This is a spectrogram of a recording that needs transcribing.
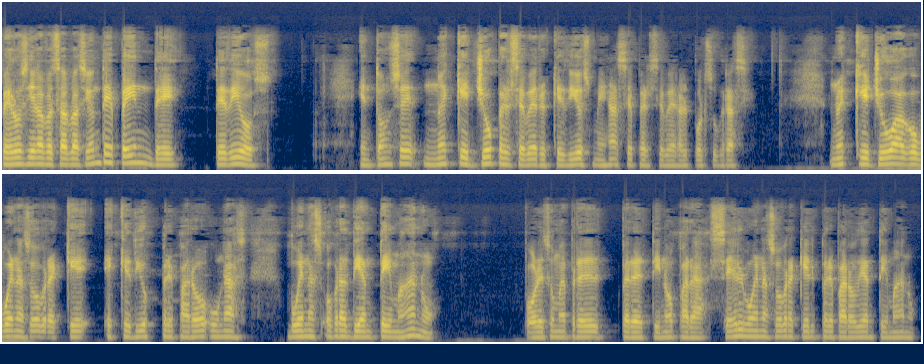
Pero si la salvación depende de Dios, entonces no es que yo persevero, es que Dios me hace perseverar por su gracia. No es que yo hago buenas obras, es que, es que Dios preparó unas buenas obras de antemano. Por eso me predestinó para hacer buenas obras que Él preparó de antemano.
